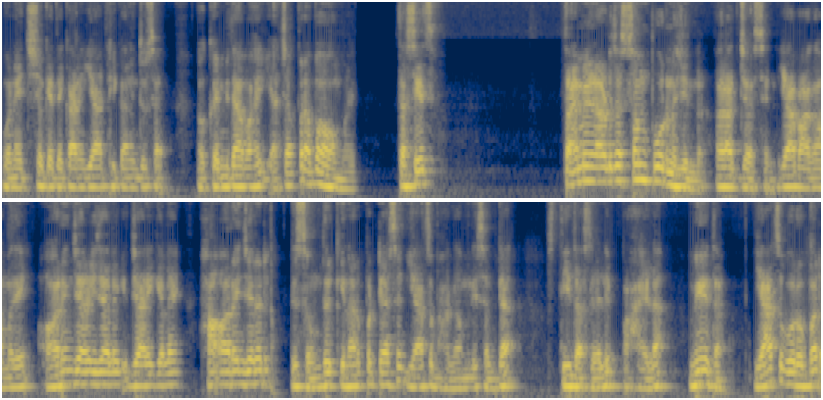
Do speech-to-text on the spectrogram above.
होण्याची शक्यता कारण या ठिकाणी जो कमी दाब आहे याच्या प्रभावामुळे. तसेच तामिळनाडूचा संपूर्ण जिल्हा राज्य असेल. या भागामध्ये ऑरेंज अलर्ट जारी जारी केलाय. हा ऑरेंज अलर्ट जे समुद्र किनारपट्टी असेल याच भागामध्ये सध्या स्थित असलेले पाहायला मिळतात. याचबरोबर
